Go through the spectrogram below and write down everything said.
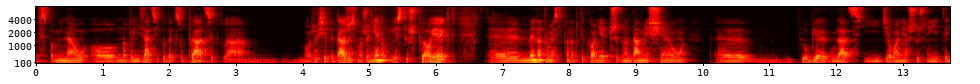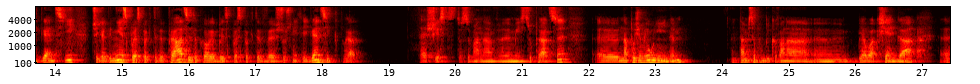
wspominał o nowelizacji kodeksu pracy, która może się wydarzyć, może nie, no jest już projekt. E, my natomiast w Panoptykonie przyglądamy się e, próbie regulacji działania sztucznej inteligencji, czyli jakby nie z perspektywy pracy, tylko jakby z perspektywy sztucznej inteligencji, która też jest stosowana w miejscu pracy e, na poziomie unijnym. Tam jest opublikowana e, biała księga. E,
